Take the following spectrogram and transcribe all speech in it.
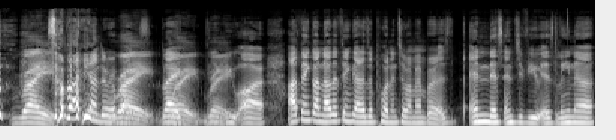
right somebody under a Right, bus. Like right, you- right. you are. I think another thing that is important to remember is in this interview is Lena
